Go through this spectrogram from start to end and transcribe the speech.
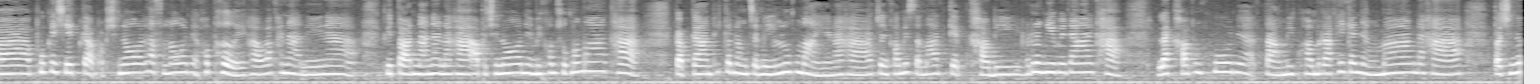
ว่าผู้ใกล้ชิดกับอัลปาชิโนและอัลฟาโลเนี่ยเขาเผยค่ะว่าขณะนี้นะคือตอนนั้นน่ะนะคะอัลปาชิโนเนี่ยมีความสุขมากๆค่ะ กับการที่กำลังจะมีลูกใหม่นะคะ จนเขาไม่สามารถเก็บข่าวดีเรื่องนี้ไว้ได้ค่ะ และเขาทั้งคู่เนี่ยต่างมีความรักให้กันอย่างมากนะคะปาชิโน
